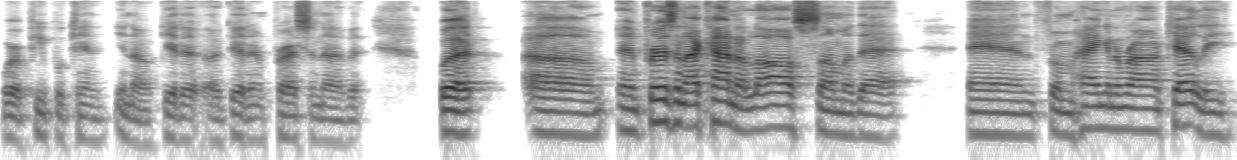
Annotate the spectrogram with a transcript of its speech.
where people can, you know, get a, a good impression of it. But um, in prison, I kind of lost some of that, and from hanging around Kelly,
